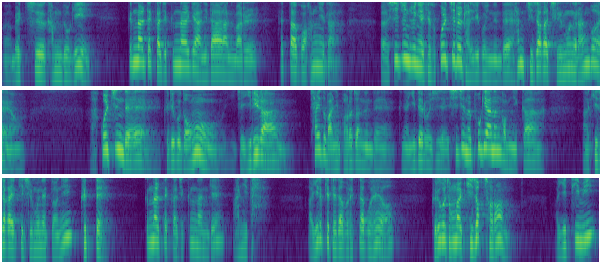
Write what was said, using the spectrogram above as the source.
어, 매츠 감독이 끝날 때까지 끝날 게 아니다라는 말을 했다고 합니다. 시즌 중에 계속 꼴찌를 달리고 있는데 한 기자가 질문을 한 거예요. 아, 꼴찌인데 그리고 너무 이제 1위랑 차이도 많이 벌어졌는데 그냥 이대로 이제 시즌을 포기하는 겁니까? 아, 기자가 이렇게 질문했더니 그때 끝날 때까지 끝난 게 아니다. 아, 이렇게 대답을 했다고 해요. 그리고 정말 기적처럼 이 팀이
